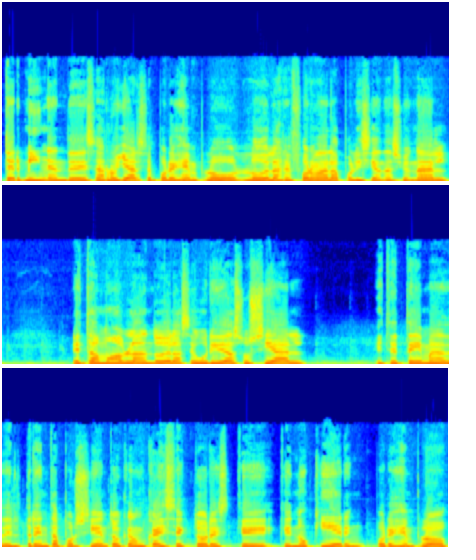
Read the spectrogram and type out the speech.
terminan de desarrollarse. Por ejemplo, lo de la reforma de la Policía Nacional, estamos hablando de la seguridad social, este tema del 30%, que aunque hay sectores que, que no quieren, por ejemplo,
